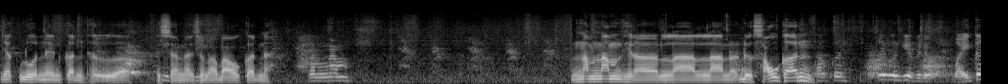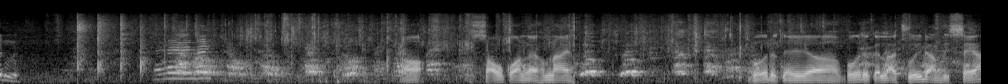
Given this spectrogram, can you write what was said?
nhấc luôn lên cân thử uh, xem là cho nó bao cân này 5 năm. 5 năm thì là là, là được 6 cân. 6 cân. Thế con kia phải được 7 cân rồi. Đây đây đây. Đó 6 con ngày hôm nay vỡ được cái ờ, vỡ được cái lá chuối đang thì xé.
